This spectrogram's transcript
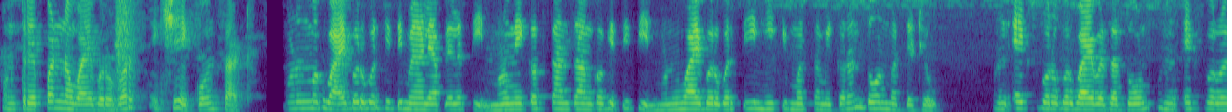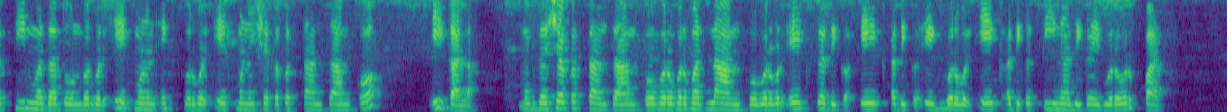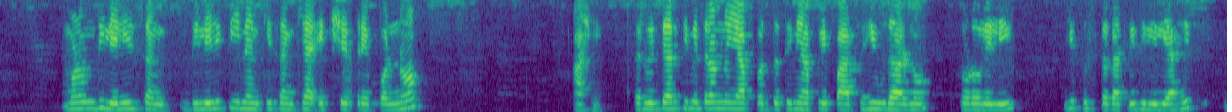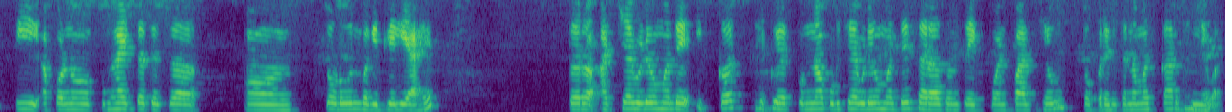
म्हणून त्रेपन्न वाय बरोबर एकशे एकोणसाठ. म्हणून मग वाय बरोबर किती मिळाले आपल्याला तीन. म्हणून एकक स्थानचा अंक किती तीन. म्हणून वाय बरोबर तीन ही किंमत समीकरण दोनमध्ये ठेवू. म्हणून एक्स बरोबर वाय वजा दोन. म्हणून एक्स बरोबर तीन वजा दोन बरोबर एक. म्हणून एक्स बरोबर एक. म्हणून शतक स्थानचा अंक एक आला. मग दशक स्थानचा अंक बरोबर मधला अंक बरोबर एक अधिक एक अधिक एक बरोबर एक अधिक तीन अधिक एक बरोबर पाच. म्हणून दिलेली सं दिलेली तीन अंकी संख्या एकशे त्रेपन्न आहे. तर विद्यार्थी मित्रांनो या पद्धतीने आपली पाचही उदाहरणं सोडवलेली जी पुस्तकातली दिलेली आहेत ती आपण पुन्हा एकदा त्याचं सोडवून बघितलेली आहेत. तर आजच्या व्हिडिओमध्ये इतकंच. भेटूयात पुन्हा पुढच्या व्हिडिओमध्ये. सरासनचं एक पॉईंट पाच घेऊन. तोपर्यंत नमस्कार धन्यवाद.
